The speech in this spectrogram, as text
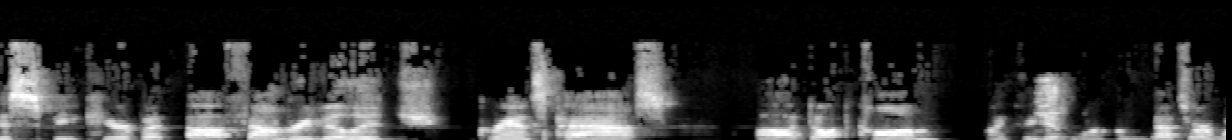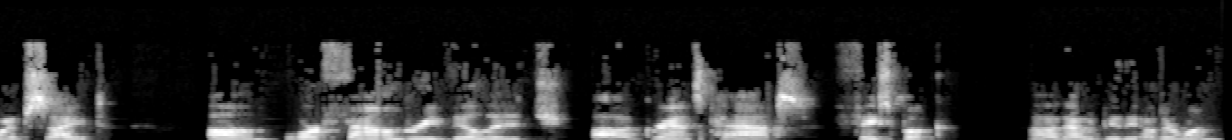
misspeak here, but uh, Foundry Village Grants Pass uh, dot com, I think yep. is one of them. That's our website, um, or Foundry Village uh, Grants Pass Facebook. Uh, that would be the other one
